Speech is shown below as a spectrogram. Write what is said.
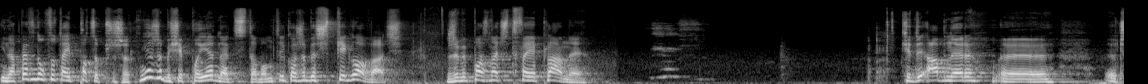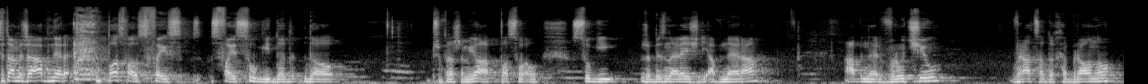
I na pewno tutaj po co przyszedł? Nie, żeby się pojednać z tobą, tylko żeby szpiegować, żeby poznać twoje plany. Kiedy Abner, e, czytamy, że Abner posłał swoje, swoje sługi do, do, przepraszam, Joab posłał sługi, żeby znaleźli Abnera. Abner wrócił, wraca do Hebronu.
